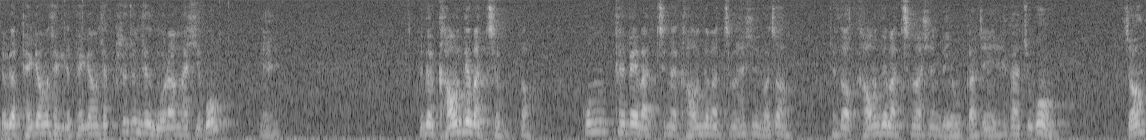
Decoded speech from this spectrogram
여기가 배경색이죠. 배경색 표준색 노랑 하시고 예. 그 다음 가운데 맞춤 또홈 탭에 맞춤에 가운데 맞춤을 하시는 거죠. 그래서 가운데 맞춤 하시는 내용까지 해가지고 그죠?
